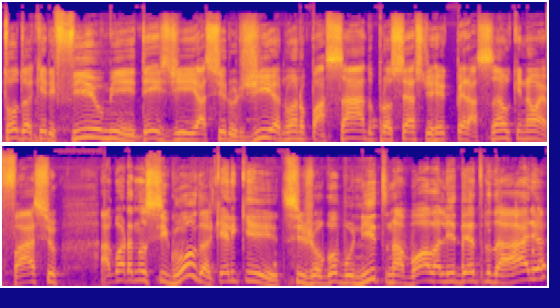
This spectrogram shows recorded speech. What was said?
todo aquele filme, desde a cirurgia no ano passado, processo de recuperação que não é fácil. Agora no segundo, aquele que se jogou bonito na bola ali dentro da área,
